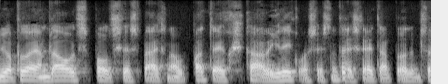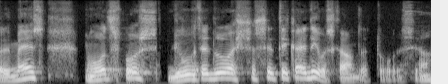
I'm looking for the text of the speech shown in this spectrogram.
Joprojām daudz politiskie spēki nav pateikuši, kā viņi rīkosies. Nu, tā skaitā, protams, arī mēs. No otras puses, ļoti droši tas ir tikai divas kandidatūras. Ja.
